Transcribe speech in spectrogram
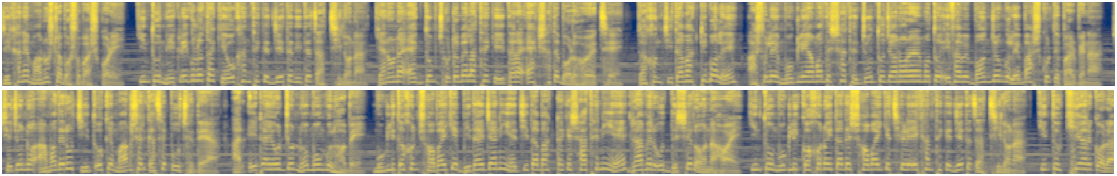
যেখানে মানুষটা বসবাস করে। কিন্তু নেকড়েগুলো তাকে ওখান থেকে যেতে দিতে চাচ্ছিল না, কেননা একদম ছোটবেলা থেকেই তারা একসাথে বড় হয়েছে। তখন চিতাবাঘটি বলে, আসলে মুগলি আমাদের সাথে জন্তু জানোয়ারের মতো এভাবে বন জঙ্গলে বাস করতে পারবে না। সেজন্য আমাদের উচিত ওকে মানুষের কাছে পৌঁছে দেয়া, আর এটাই ওর জন্য মঙ্গল হবে। মুগলি তখন সবাইকে বিদায় জানিয়ে চিতাবাঘটাকে সাথে নিয়ে গ্রামের উদ্দেশ্যে রওনা হয়। কিন্তু মুগলি কখনোই তাদের সবাইকে ছেড়ে এখান থেকে যেতে চাচ্ছিল না। কিন্তু খেয়ার করা,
